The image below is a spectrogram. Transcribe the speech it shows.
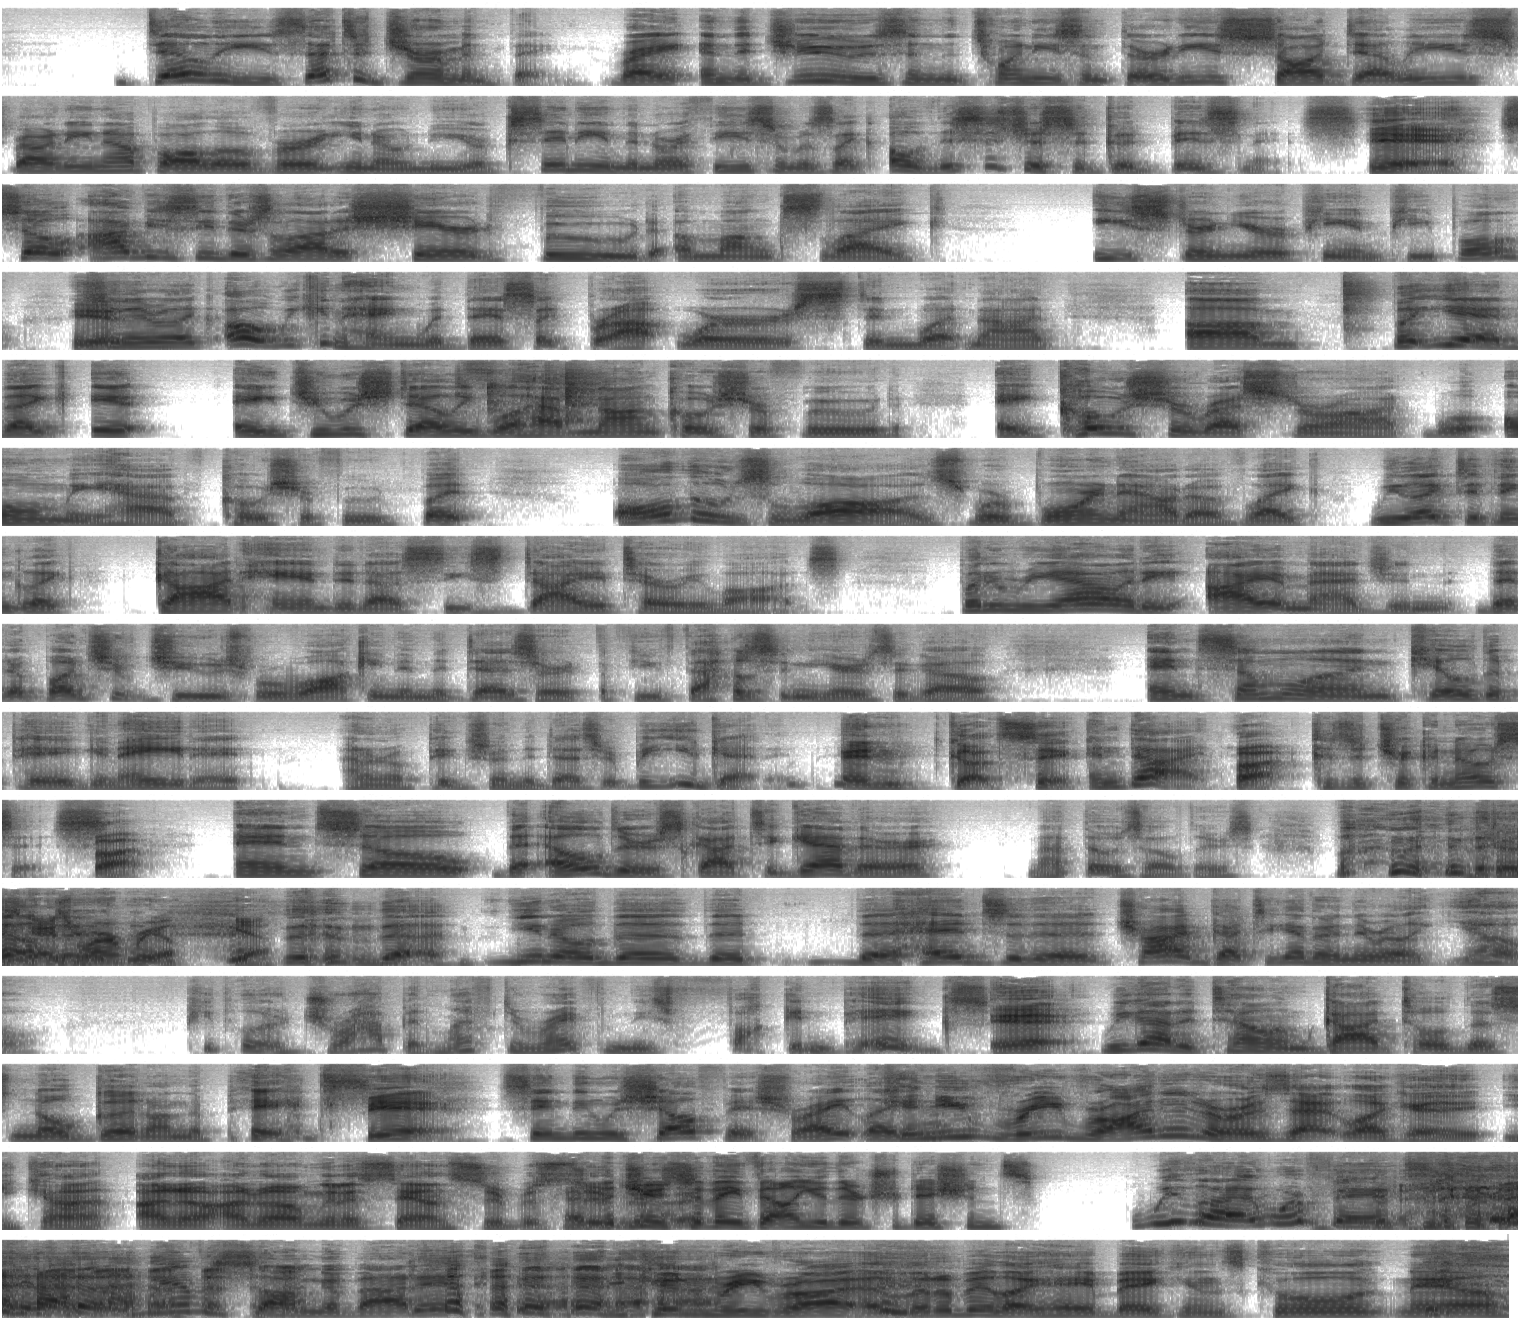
delis, that's a German thing, right? And the Jews in the 20s and 30s saw delis sprouting up all over, you know, New York City and the Northeast and was like, oh, this is just a good business. Yeah. So obviously there's a lot of shared food amongst like Eastern European people. Yeah. So they were like, oh, we can hang with this, like bratwurst and whatnot. Um, but yeah, like it, a Jewish deli will have non-kosher food. A kosher restaurant will only have kosher food. But all those laws were born out of like we like to think like God handed us these dietary laws. But in reality, I imagine that a bunch of Jews were walking in the desert a few thousand years ago and someone killed a pig and ate it. I don't know if pigs are in the desert, but you get it. And got sick. And died right. because of trichinosis. Right. And so the elders got together, not those elders. Those guys weren't real. Yeah. The, the you know the the the heads of the tribe got together and they were like, "Yo, people are dropping left and right from these fucking pigs. Yeah. We got to tell them God told us no good on the pigs." Yeah. Same thing with shellfish, right? Like, Can you rewrite it, or is that like a you can't? I know. I know. I'm going to sound super stupid. the Jews, do they value their traditions? We like we're fans. we have a song about it. you couldn't rewrite a little bit, like, "Hey, bacon's cool now."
